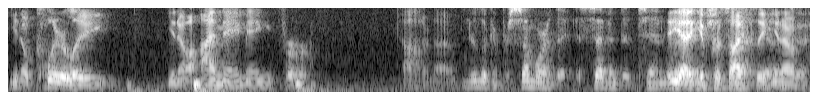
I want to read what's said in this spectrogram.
You know, clearly, you know, I'm aiming for I don't know. You're looking for somewhere in the seven to ten. Range. Yeah, yeah, precisely. Yeah, yeah, you know, okay.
